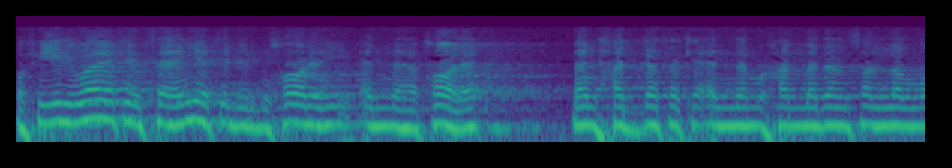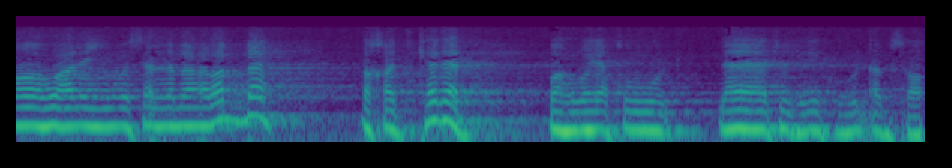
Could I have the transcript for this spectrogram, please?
وفي رواية ثانية للبخاري أنها قالت من حدثك أن محمدا صلى الله عليه وسلم ربه فقد كذب وهو يقول لا تدركه الأبصار.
